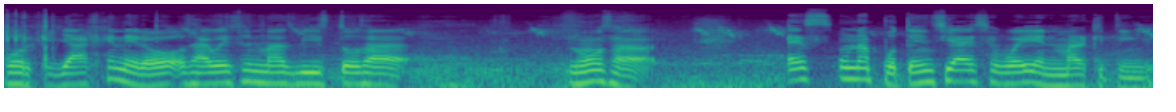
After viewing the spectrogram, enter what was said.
porque ya generó, o sea, güey, es el más visto, o sea, no, o sea, es una potencia ese güey en marketing.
